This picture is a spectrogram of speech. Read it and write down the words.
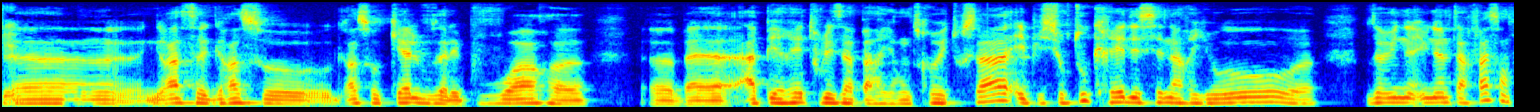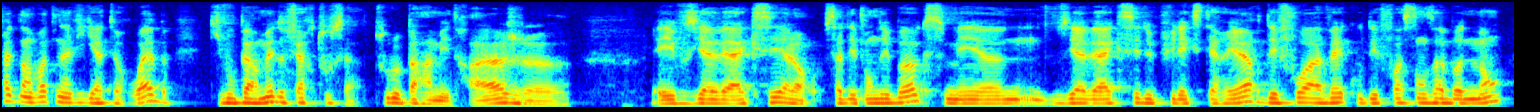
euh, grâce grâce au grâce auquel vous allez pouvoir euh, euh, bah, appairer tous les appareils entre eux et tout ça, et puis surtout créer des scénarios. vous avez une, une interface en fait dans votre navigateur web qui vous permet de faire tout ça, tout le paramétrage. et vous y avez accès, alors ça dépend des box, mais euh, vous y avez accès depuis l'extérieur, des fois avec ou des fois sans abonnement.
